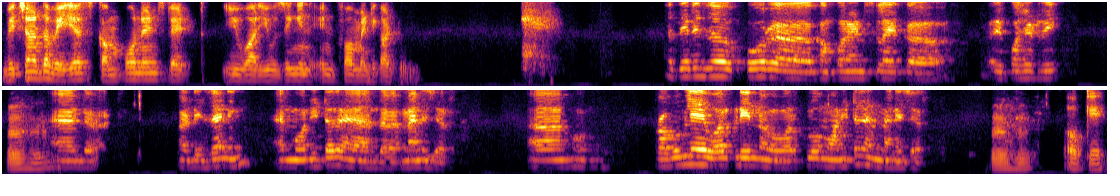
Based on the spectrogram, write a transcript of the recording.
Which are the various components that you are using in Informatica tool? There is uh, four uh, components like uh, repository Mm-hmm. and uh, designing and monitor and uh, manager. Uh, probably I worked in workflow monitor and manager. Mm-hmm. Okay.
